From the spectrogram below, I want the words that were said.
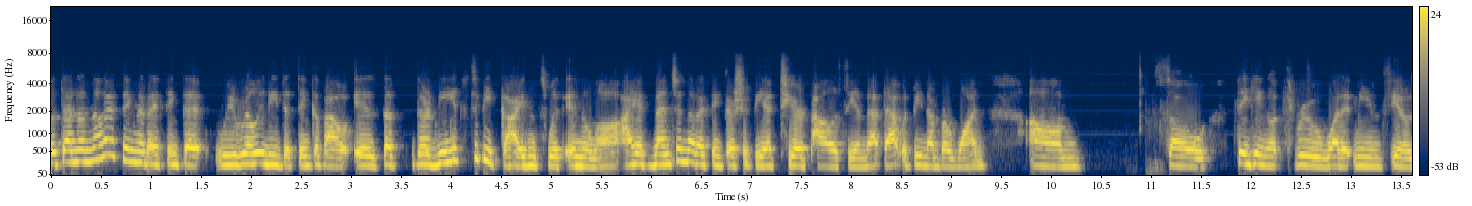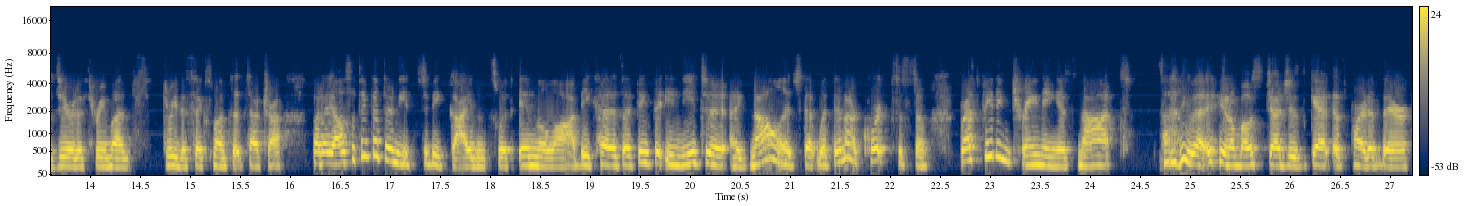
But then another thing that I think that we really need to think about is that there needs to be guidance within the law. I had mentioned that I think there should be a tiered policy, and that that would be number one. Um, so thinking through what it means, you know, zero to three months, three to six months, etc. But I also think that there needs to be guidance within the law because I think that you need to acknowledge that within our court system, breastfeeding training is not something that you know most judges get as part of their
